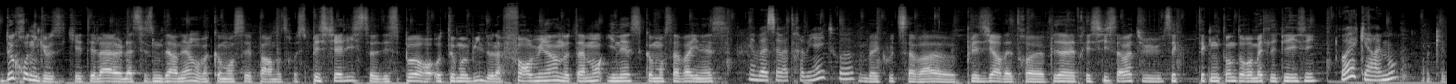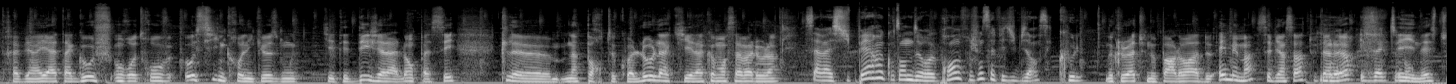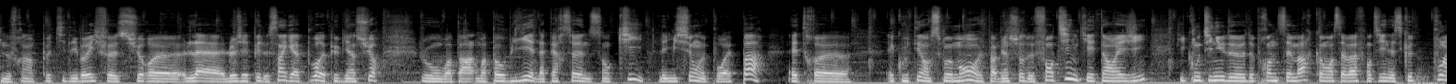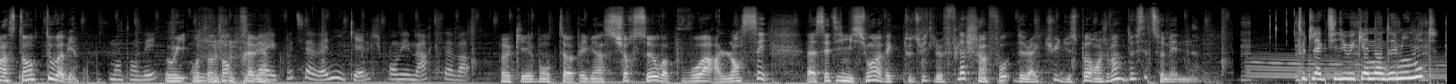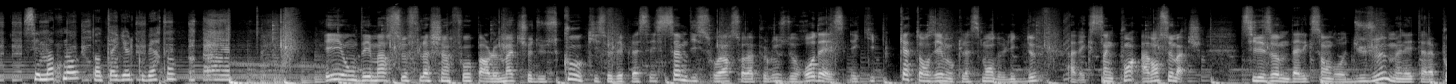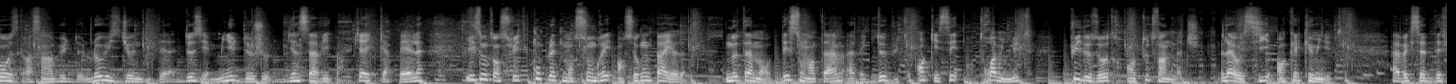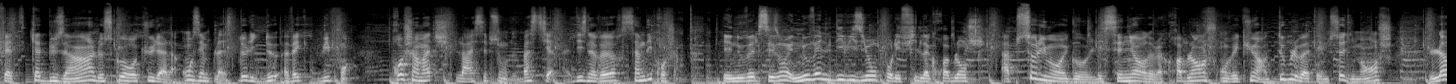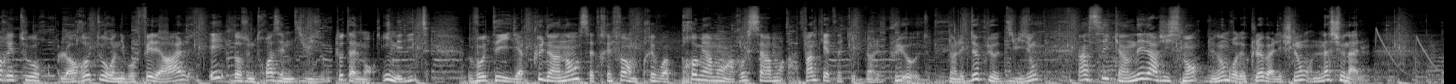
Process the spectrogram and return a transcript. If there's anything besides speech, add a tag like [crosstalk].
deux chroniqueuses qui étaient là euh, la saison dernière. On va commencer par notre spécialiste des sports automobiles, de la Formule 1 notamment, Inès. Comment ça va Inès? Eh bah ça va très bien et toi? Bah écoute ça va, euh, plaisir d'être euh, plaisir d'être ici, ça va Tu t'es contente de remettre les pieds ici? Ouais carrément. Ok, très bien. Et à ta gauche, on retrouve aussi une chroniqueuse qui était déjà là l'an passé. N'importe quoi. Lola qui est là. Comment ça va, Lola? Ça va super, hein, contente de reprendre. Franchement, ça fait du bien, c'est cool. Donc, Lola, tu nous parleras de MMA, c'est bien ça, tout à Ouais, l'heure? Exactement. Et Inès, tu nous feras un petit débrief euh, sur euh, la- le GP de Singapour. Et puis, bien sûr, on va pas, on va pas oublier la personne sans qui l'émission ne pourrait pas être euh, écoutée en ce moment. Je parle bien sûr de Fantine qui est en régie, qui continue de, de prendre ses marques. Comment ça va, Fantine? Est-ce que pour l'instant, tout va bien? Vous m'entendez? Oui, on t'entend très bien. Bah écoute, ça va nickel, je prends mes marques, ça va. Ok, bon, top. Et bien, sur ce, on va pouvoir lancer euh, cette émission avec tout de suite le flash info de l'actu du sport en juin de cette semaine. Toute l'actu du week-end en deux minutes C'est maintenant dans ta gueule Coubertin. Et on démarre ce flash info par le match du SCO qui se déplaçait samedi soir sur la pelouse de Rodez, équipe 14e au classement de Ligue 2 avec 5 points avant ce match. Si les hommes d'Alexandre Dujeu menaient à la pause grâce à un but de Loïs Diony dès la deuxième minute de jeu bien servi par Pierre Capel, ils ont ensuite complètement sombré en seconde période, notamment dès son entame avec deux buts encaissés en 3 minutes, puis deux autres en toute fin de match, là aussi en quelques minutes. Avec cette défaite 4 buts à 1, le score recule à la 11e place de Ligue 2 avec 8 points. Prochain match, la réception de Bastia à 19h samedi prochain. Et nouvelle saison et nouvelle division pour les filles de la Croix-Blanche. Absolument Hugo, les seniors de la Croix-Blanche ont vécu un double baptême ce dimanche, leur retour, leur retour au niveau fédéral et dans une troisième division totalement inédite. Votée il y a plus d'un an, cette réforme prévoit premièrement un resserrement à 24 équipes dans les, plus hautes, dans les deux plus hautes divisions, ainsi qu'un élargissement du nombre de clubs à l'échelon national.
